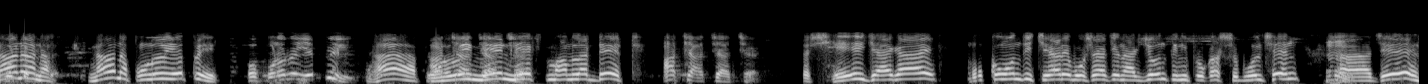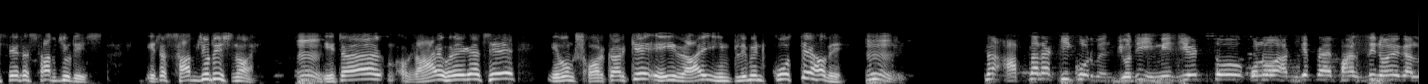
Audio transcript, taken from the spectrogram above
না না না না না পনেরোই এপ্রিল। ও পনেরোই এপ্রিল? হ্যাঁ পনেরোই আচ্ছা, মে আচ্ছা। নেক্সট মামলার ডেট আচ্ছা আচ্ছা আচ্ছা। তা সেই জায়গায় মুখ্যমন্ত্রী চেয়ারে বসে আছেন একজন তিনি প্রকাশ্যে বলছেন যে সেটা সাবজুডিস। এটা সাবজুডিস নয়। এটা রায় হয়ে গেছে এবং সরকারকে এই রায় ইমপ্লিমেন্ট করতে হবে। না আপনারা কি করবেন? যদি ইমিডিয়েট তো কোনো আজকে প্রায় পাঁচ দিন হয়ে গেল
